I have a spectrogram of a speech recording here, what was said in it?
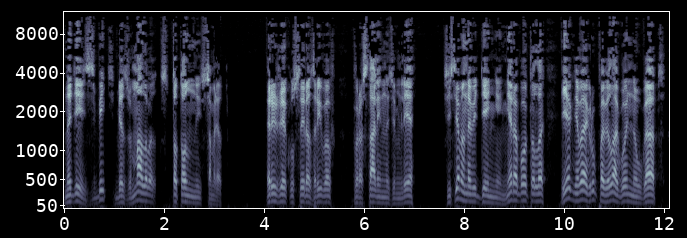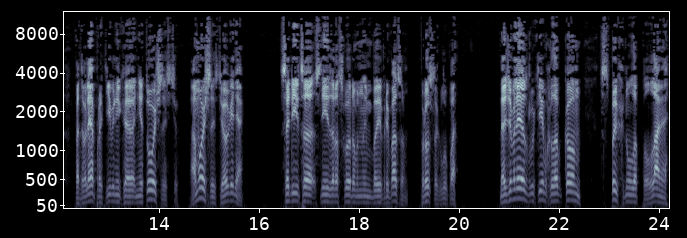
надеясь сбить без малого стотонный самолет. Рыжие кусты разрывов вырастали на земле, Система наведения не работала, и огневая группа вела огонь наугад, подавляя противника не точностью, а мощностью огня. Садиться с неизрасходованным боеприпасом просто глупо. На земле с глухим хлопком вспыхнуло пламя.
